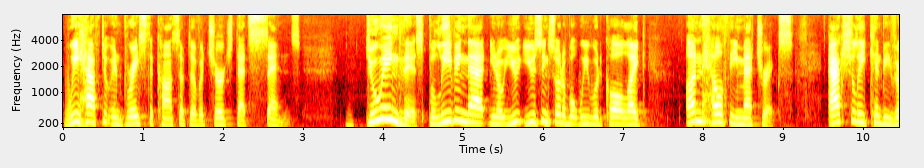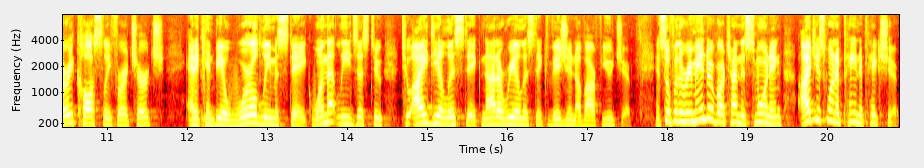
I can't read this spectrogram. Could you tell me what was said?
we have to embrace the concept of a church that sends. Doing this, believing that, you know, using sort of what we would call like unhealthy metrics, actually can be very costly for a church and it can be a worldly mistake, one that leads us to, to idealistic, not a realistic vision of our future. And so, for the remainder of our time this morning, I just want to paint a picture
